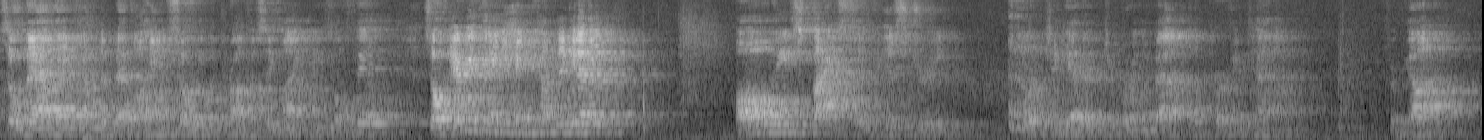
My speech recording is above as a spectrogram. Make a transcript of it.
So now they come to Bethlehem so that the prophecy might be fulfilled. So everything had come together. All these facts of history work together to bring about the perfect time for God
